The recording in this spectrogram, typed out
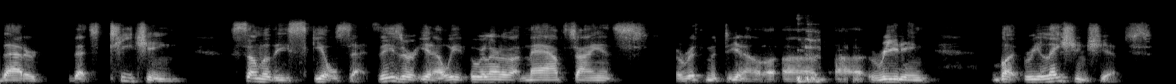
that are that's teaching some of these skill sets? These are you know we, we learn about math science arithmetic, you know, uh, uh, uh, reading, but relationships.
